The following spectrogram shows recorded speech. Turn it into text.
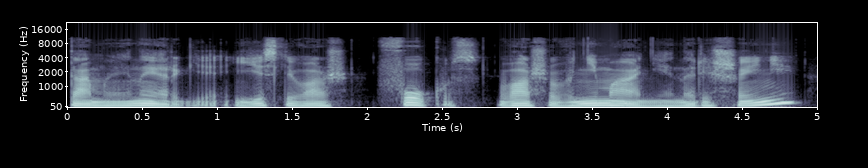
там и энергия. Если ваш фокус, ваше внимание на решении –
